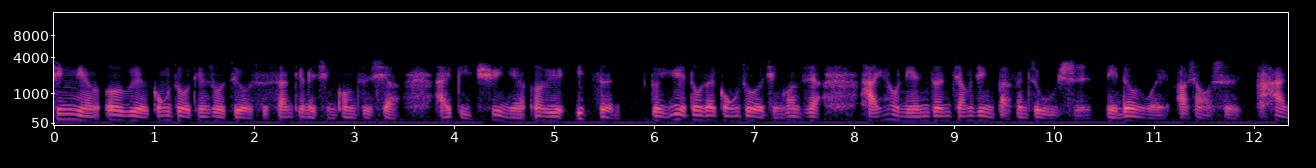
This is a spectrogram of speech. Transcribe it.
今年二月工作天数只有十三天的情况之下，还比去年二月一整个月月都在工作的情况之下，还要年增将近百分之五十，你认为阿翔老师看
